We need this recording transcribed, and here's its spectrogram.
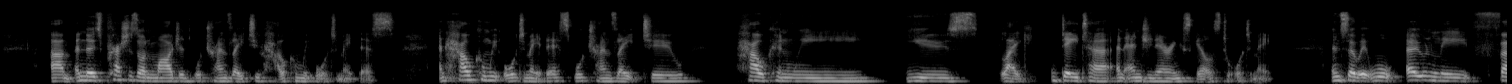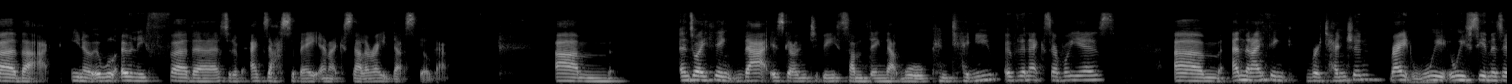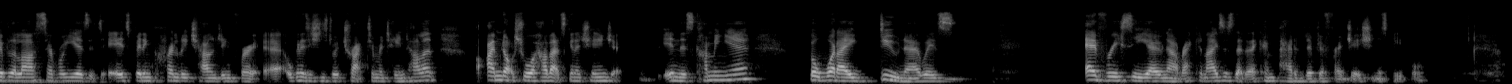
Um, and those pressures on margins will translate to how can we automate this? And how can we automate this will translate to how can we use like data and engineering skills to automate. And so it will only further, you know, it will only further sort of exacerbate and accelerate that skill gap. Um, and so I think that is going to be something that will continue over the next several years. Um, and then I think retention, right? We we've seen this over the last several years. It's it's been incredibly challenging for uh, organizations to attract and retain talent. I'm not sure how that's going to change in this coming year, but what I do know is every CEO now recognizes that their competitive differentiation is people.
